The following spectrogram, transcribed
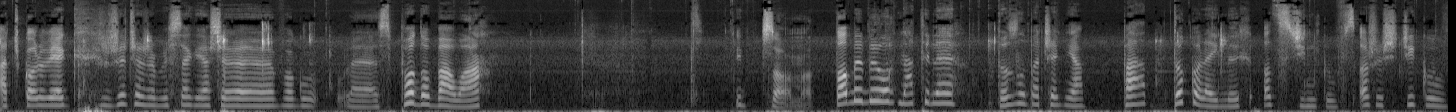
Aczkolwiek życzę, żeby seria się w ogóle spodobała. I co, no to by było na tyle. Do zobaczenia. Pa, do kolejnych odcinków z oszuścików.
